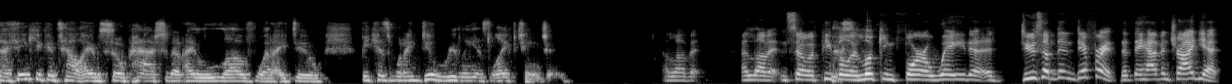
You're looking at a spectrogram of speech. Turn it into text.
I think you can tell I am so passionate. I love what I do because what I do really is life changing. I love it. I love it. And so if people are looking for a way to do something different that they haven't tried yet,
